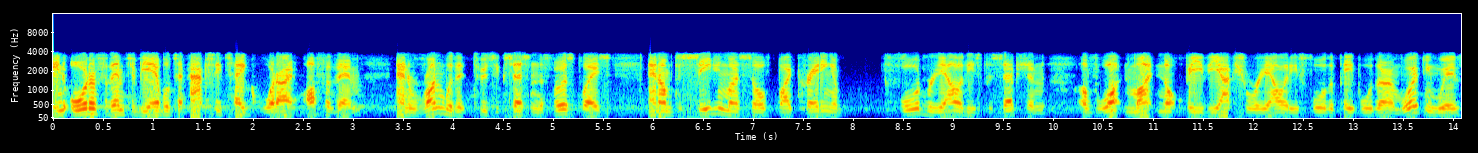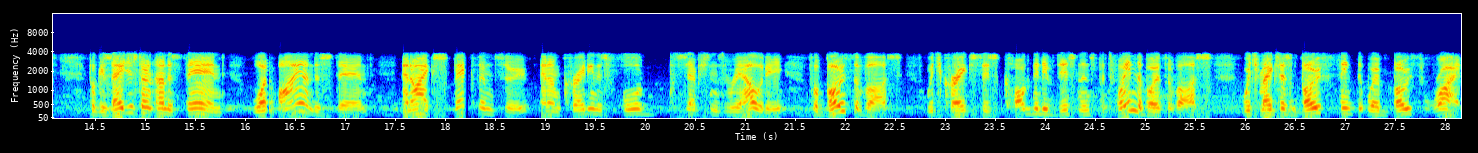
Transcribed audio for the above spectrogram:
in order for them to be able to actually take what I offer them and run with it to success in the first place. And I'm deceiving myself by creating a flawed reality's perception of what might not be the actual reality for the people that I'm working with because they just don't understand what I understand and I expect them to and I'm creating this flawed perceptions reality for both of us, which creates this cognitive dissonance between the both of us, which makes us both think that we're both right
